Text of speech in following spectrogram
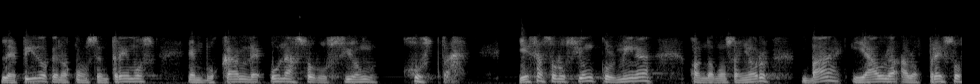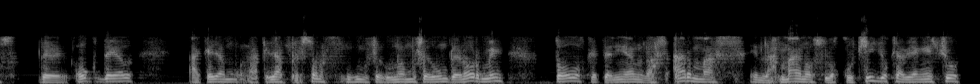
le pido que nos concentremos en buscarle una solución justa. Y esa solución culmina cuando Monseñor va y habla a los presos de Oakdale, aquella, aquellas personas, una muchedumbre enorme, todos que tenían las armas en las manos, los cuchillos que habían hecho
